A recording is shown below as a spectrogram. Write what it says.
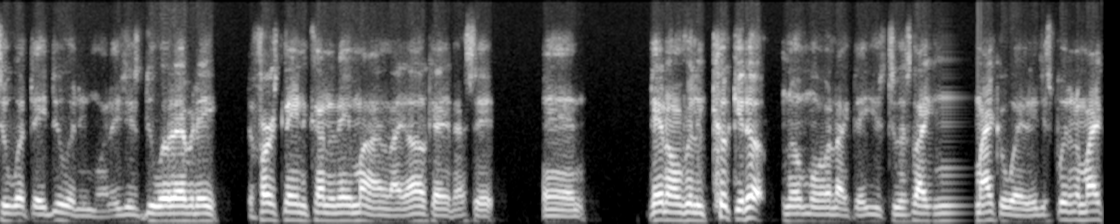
to what they do anymore. They just do whatever they the first thing that comes to their mind, like, okay, that's it. And they don't really cook it up no more like they used to. It's like microwave. They just put it in the microwave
